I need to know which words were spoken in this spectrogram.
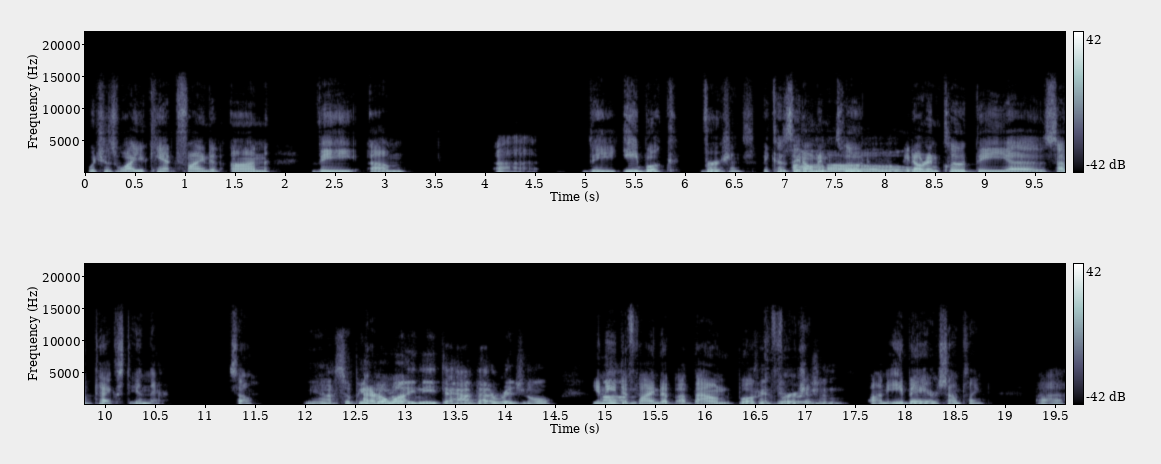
which is why you can't find it on the um, uh, the ebook versions because they don't include Oh, they don't include the uh, subtext in there. So Yeah, so I don't know people why. really need to have that original you need to Um, find a, a bound book version, version. on eBay or something. Uh,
